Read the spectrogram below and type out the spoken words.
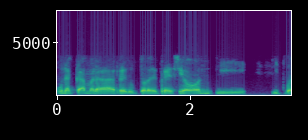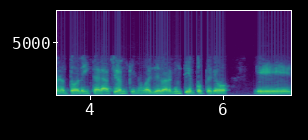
una cámara reductora de presión y, y bueno, toda la instalación, que nos va a llevar algún tiempo, pero eh,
